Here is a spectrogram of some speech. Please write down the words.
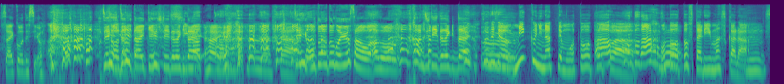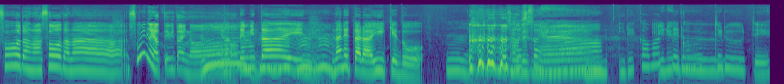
最高ですよ。ぜひぜひ体験していただきたい。はい。そうだった。ぜひ弟の良さをあの 感じていただきたい。そうですよ、ミックになっても弟とあは本当だ。弟二人いますから、うん。そうだなそうだな。そういうのやってみたいな。やってみたい、うんうんうん。慣れたらいいけど、うん。そうですね。入れ替わってる。入れ替わってるってや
